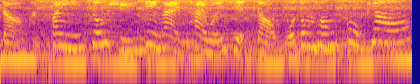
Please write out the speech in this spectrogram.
道？欢迎搜寻“恋爱太危险”到活动通购票哦。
